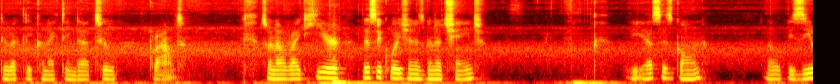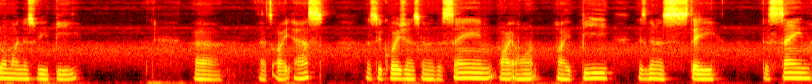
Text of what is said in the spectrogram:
directly connecting that to ground. So now right here, this equation is going to change. Vs is gone. That would be 0 minus Vb uh, that's IS this equation is going to be the same I on IB is going to stay the same.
